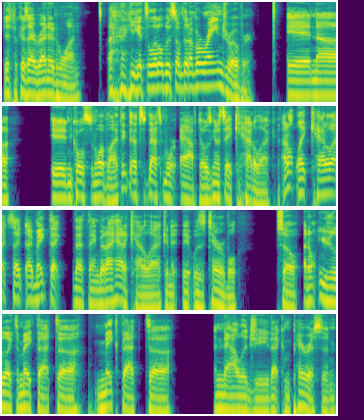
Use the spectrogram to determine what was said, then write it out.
just because I rented one. he gets a little bit something of a Range Rover in uh, in Colston Loveland. I think that's that's more apt. I was going to say Cadillac. I don't like Cadillacs. I, I make that that thing, but I had a Cadillac and it, it was terrible. So I don't usually like to make that uh, make that uh, analogy, that comparison.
